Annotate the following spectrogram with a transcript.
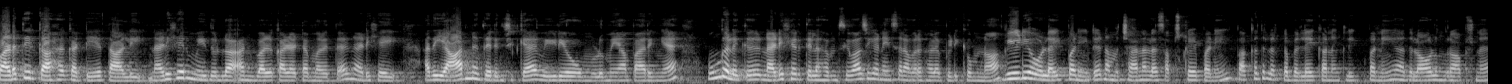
படத்திற்காக கட்டிய தாலி. நடிகர் மீதுள்ள அன்பால் கழட்ட மறுத்த நடிகை. அது யாருன்னு தெரிஞ்சுக்க வீடியோவை முழுமையாக பாருங்க. உங்களுக்கு நடிகர் திலகம் சிவாஜி கணேசன் அவர்களை பிடிக்கும்னா வீடியோவை லைக் பண்ணிட்டு நம்ம சேனலை சப்ஸ்கிரைப் பண்ணி பக்கத்தில் இருக்க பெல் கிளிக் பண்ணி அதில் ஆளுங்கிற ஆப்ஷனை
